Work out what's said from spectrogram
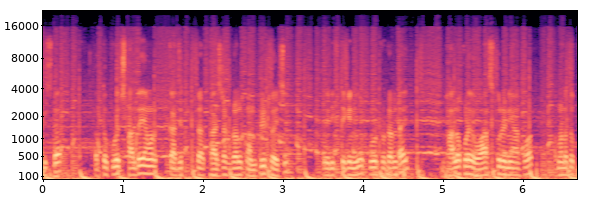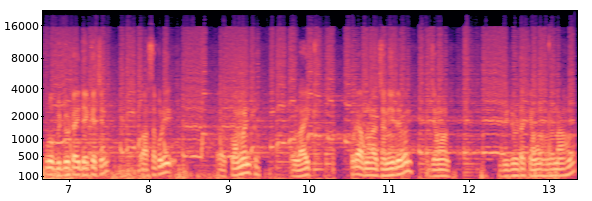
পরিষ্কার। তো পুরো ছাদে আমার কাজের কাজটা টোটাল কমপ্লিট হয়েছে। এদিক থেকে নিয়ে পুরো টোটালটাই ভালো করে ওয়াশ করে নেওয়ার পর আপনারা তো পুরো ভিডিওটাই দেখেছেন। তো আশা করি কমেন্ট লাইক করে আপনারা জানিয়ে দেবেন যে আমার ভিডিওটা কেমন হলো না হলো।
